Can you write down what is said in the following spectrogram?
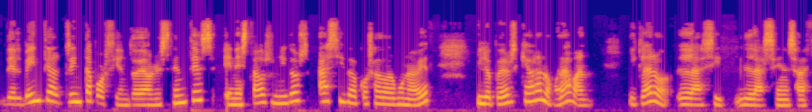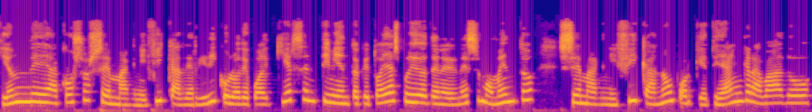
del 20 al 30% de adolescentes en Estados Unidos ha sido acosado alguna vez y lo peor es que ahora lo graban. Y claro, la, la sensación de acoso se magnifica, de ridículo, de cualquier sentimiento que tú hayas podido tener en ese momento, se magnifica, ¿no? Porque te han grabado,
